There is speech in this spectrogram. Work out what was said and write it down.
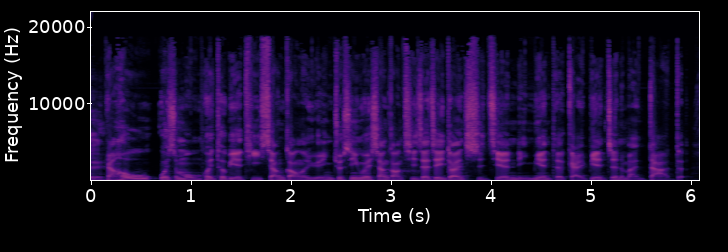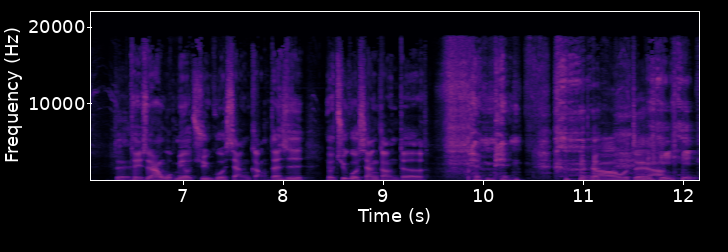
对，然后为什么我们会特别提香港的原因，就是因为香港其实在这一段时间里面的改变真的蛮大的。对对，虽然我没有去过香港，但是有去过香港的 片片。然 后我对啊，你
